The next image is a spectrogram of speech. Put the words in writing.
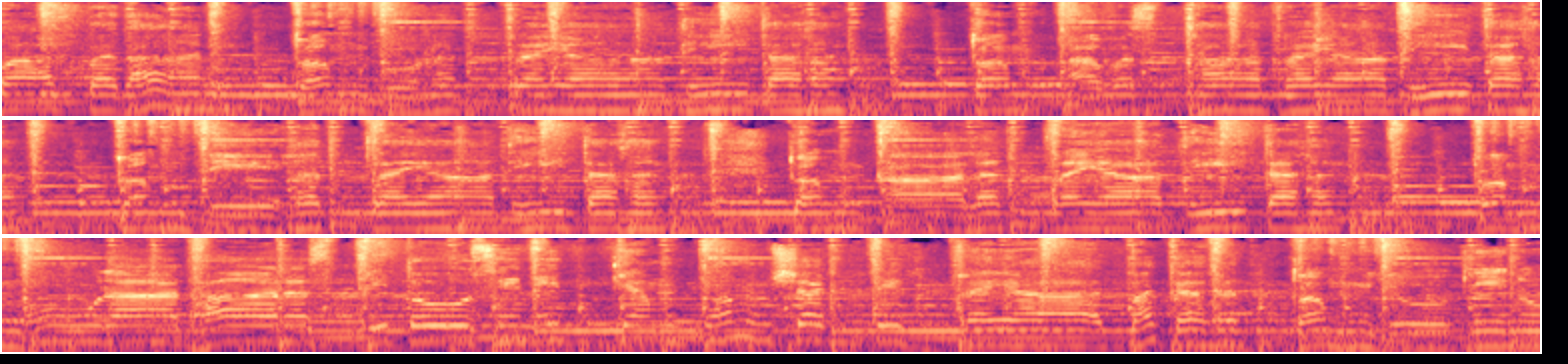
वाक्पदानि त्वं गुणत्रयातीतः त्वम् अवस्थात्रयातीतः त्वं देहत्रयातीतः त्वं कालत्रयातीतः त्वं मूलाधारस्थितोऽसि नित्यं त्वं शक्तित्रयात्मकः त्वं योगिनो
